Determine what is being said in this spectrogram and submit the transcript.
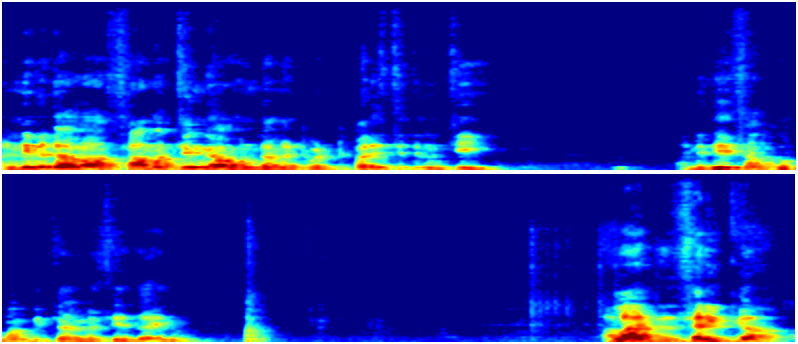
అన్ని విధాల సామర్థ్యంగా ఉండనటువంటి పరిస్థితి నుంచి అన్ని దేశాలకు పంపించారు మెసేజ్ ఆయన. అలాంటిది సరిగ్గా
